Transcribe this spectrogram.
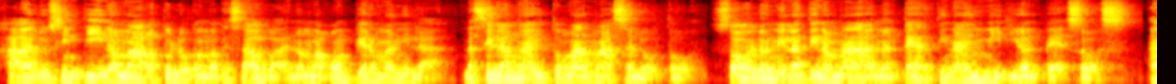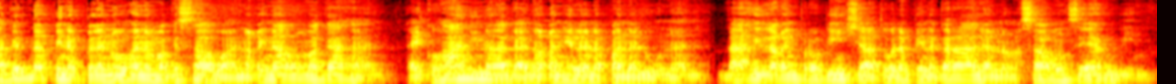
Halos hindi na makatulog ang mag-asawa nang makumpirma nila na sila nga ay tumama sa loto. Solo nilang tinamaan ng 39 million pesos. Agad na pinagplanuhan ng mag-asawa na kinaumagahan ay kuhanin na agad ang kanila na panalunan. Dahil laking probinsya at walang pinag-aralan ng asawang si Erwin,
